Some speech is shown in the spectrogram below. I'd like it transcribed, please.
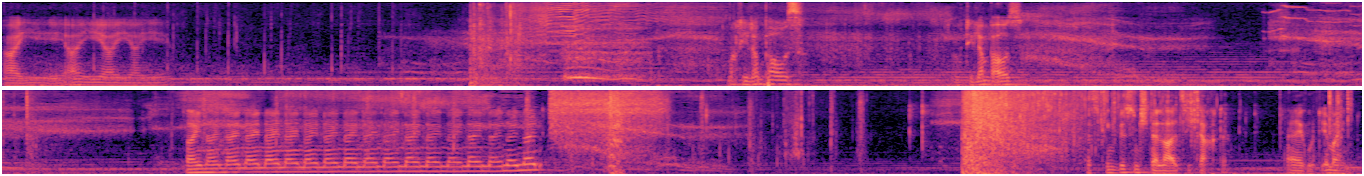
Aje, aje, aje, aje. Mach die Lampe aus. Mach die Lampe aus. Nein, nein, nein, nein, nein, nein, nein, nein, nein, nein, nein, nein, nein, nein, nein, nein, nein, nein. Das ging ein bisschen schneller, als ich dachte. Naja gut, immerhin.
